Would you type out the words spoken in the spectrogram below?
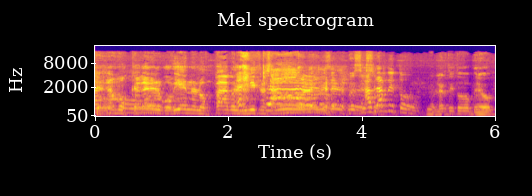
Queramos cagar el gobierno, los pagos, el ministro de salud. entonces, No es hablar de todo. hablar de todo, pero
